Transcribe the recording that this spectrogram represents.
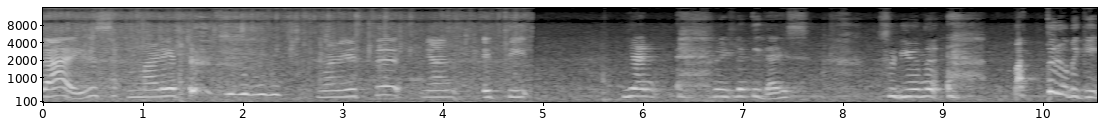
ഗൈസ് മഴയത്ത് മഴയത്ത് ഞാൻ എത്തി. ഞാൻ വീട്ടിലെത്തി ഗൈസ് സ്റ്റുഡിയോന്ന് പത്ത് രൂപയ്ക്ക്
